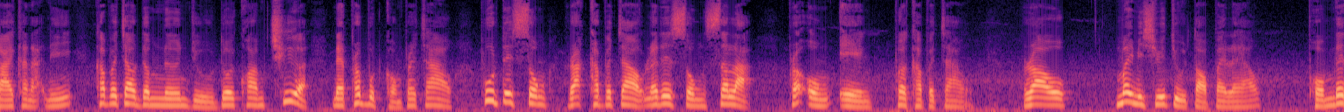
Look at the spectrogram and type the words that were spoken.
กายขณะนี้ข้าพเจ้าดำเนินอยู่โดยความเชื่อในพระบุตรของพระเจ้า ผู้ได้ทรงรักข้าพเจ้าและได้ทรงสละพระองค์เองเพื่อข้าพเจ้า เราไม่มีชีวิตอยู่ต่อไปแล้ว ผมได้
